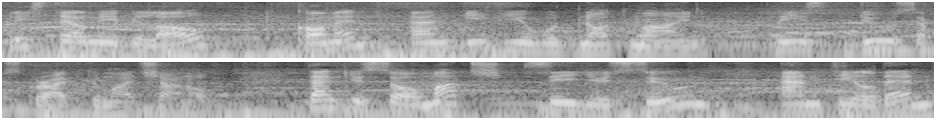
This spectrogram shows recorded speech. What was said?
Please tell me below, comment, and if you would not mind, please do subscribe to my channel. Thank you so much, see you soon, until then,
